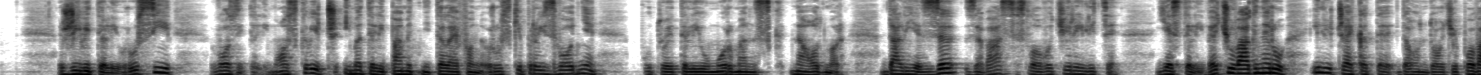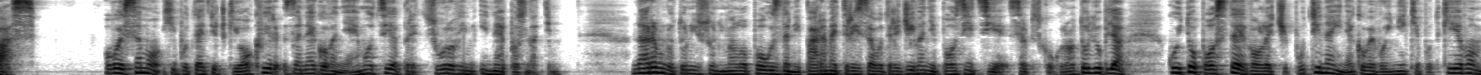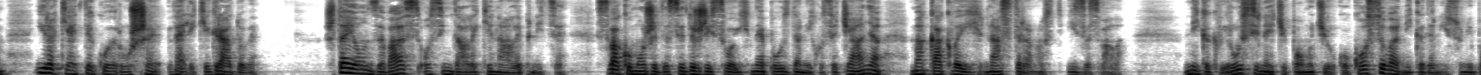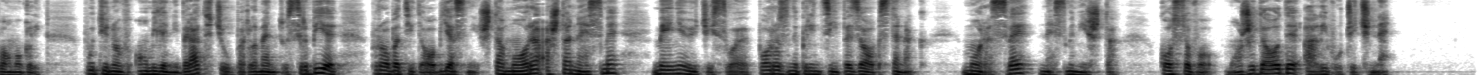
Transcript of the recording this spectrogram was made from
Živite li u Rusiji, vozite li Moskvić, imate li pametni telefon ruske proizvodnje, putujete li u Murmansk na odmor, da li je Z za vas slovo Ćirilice, jeste li već u Wagneru ili čekate da on dođe po vas – Ovo je samo hipotetički okvir za negovanje emocija pred surovim i nepoznatim. Naravno, to nisu ni malo pouzdani parametri za određivanje pozicije srpskog rodoljublja, koji to postaje voleći Putina i njegove vojnike pod Kijevom i rakete koje ruše velike gradove. Šta je on za vas osim daleke nalepnice? Svako može da se drži svojih nepouzdanih osjećanja, ma kakva ih nastranost izazvala. Nikakvi Rusi neće pomoći oko Kosova, nikada nisu ni pomogli. Putinov omiljeni brat će u parlamentu Srbije probati da objasni šta mora, a šta ne sme, menjajući svoje porozne principe za opstanak. Mora sve, ne sme ništa. Kosovo može da ode, ali Vučić ne.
